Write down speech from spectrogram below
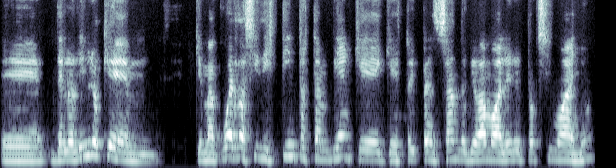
Eh, de los libros que, que, me acuerdo así distintos también que, que, estoy pensando que vamos a leer el próximo año,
